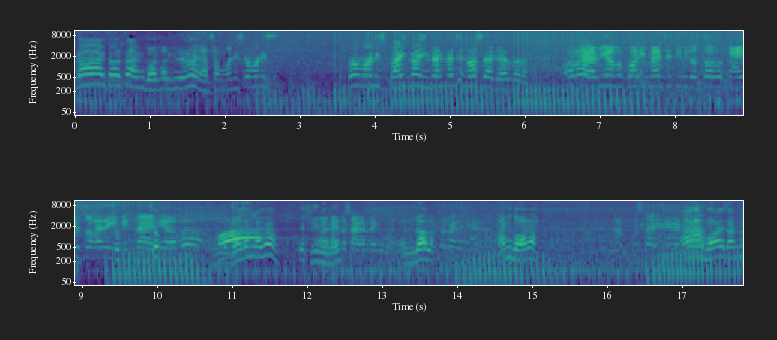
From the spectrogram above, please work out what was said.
गाइस अहिले चाहिँ हामी घर फर्किँदैन यहाँ छ मनिष हो मनिष हो मनिष बाइकमा हिँड्दाखेरि मान्छे नसुहाल्यो यार तर अब हामी अब गरिब मान्छे तिमी जस्तो अब कायो चलाएर हामी अब गर्छन् लाग्यो ए फ्री होइन मिल्ने त सागर दाइको ल ल हामी घर भयो जान्न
